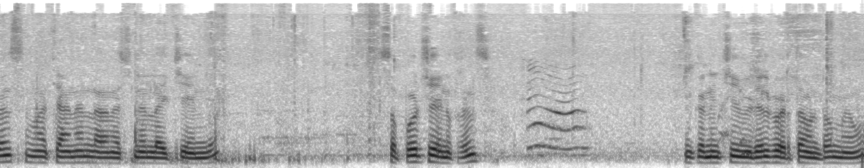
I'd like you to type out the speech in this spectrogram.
ఫ్రెండ్స్ మా ఛానల్ నచ్చిన లైక్ చేయండి. సపోర్ట్ చేయండి ఫ్రెండ్స్. ఇక్కడ నుంచి వీడియోలు పెడతా ఉంటాం మేము.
